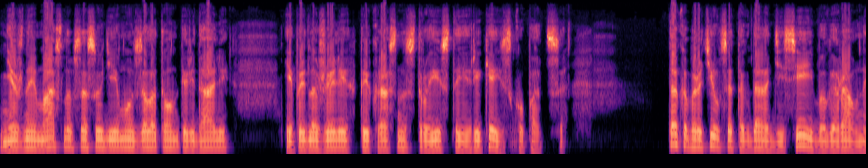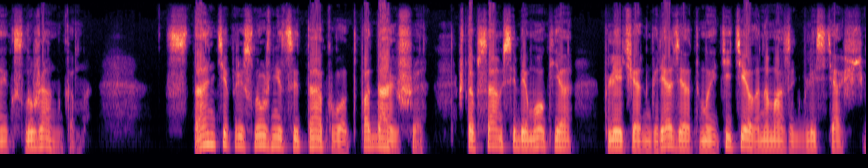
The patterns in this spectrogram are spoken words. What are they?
Нежное масло в сосуде ему золотом передали и предложили в прекрасно струистой реке искупаться. Так обратился тогда Одиссей, богоравный к служанкам. «Станьте, прислужницы, так вот, подальше, чтоб сам себе мог я плечи от грязи отмыть и тело намазать блестящим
